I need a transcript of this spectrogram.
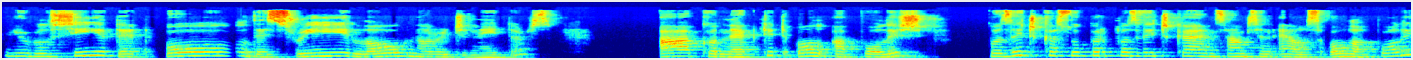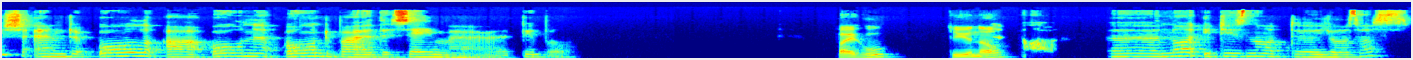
you will see that all the three loan originators are connected, all are Polish. Pozyčka, Super Pozyčka, and something else. All are Polish and all are own, owned by the same uh, people. By who? Do you know? Uh, no, it is not uh, Juozas.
